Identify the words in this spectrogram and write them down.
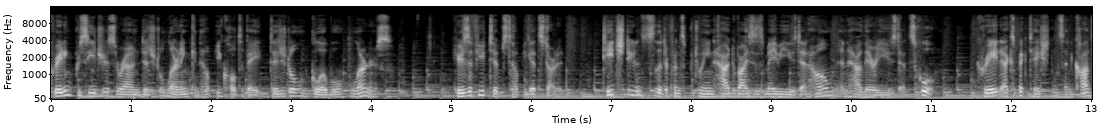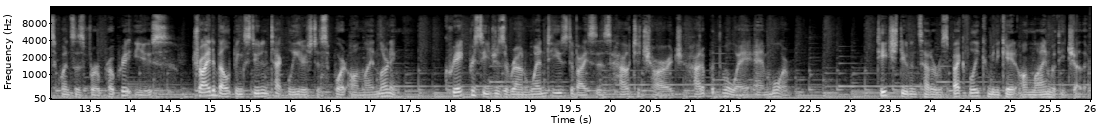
Creating procedures around digital learning can help you cultivate digital global learners. Here's a few tips to help you get started. Teach students the difference between how devices may be used at home and how they are used at school. Create expectations and consequences for appropriate use. Try developing student tech leaders to support online learning. Create procedures around when to use devices, how to charge, how to put them away, and more. Teach students how to respectfully communicate online with each other.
